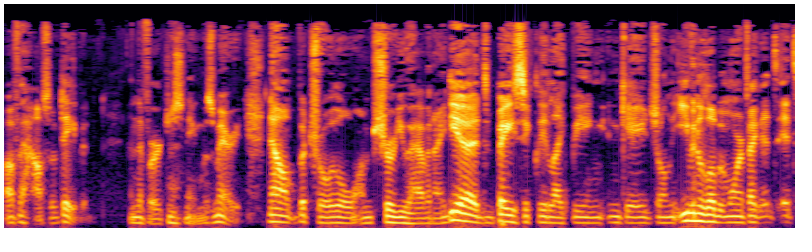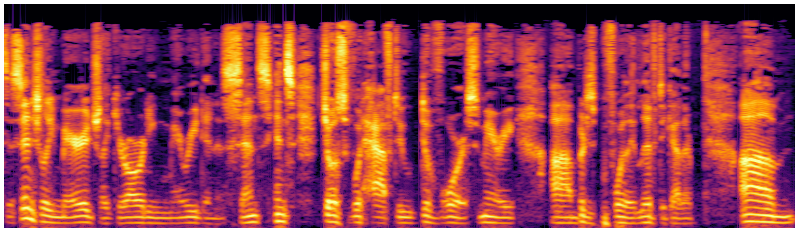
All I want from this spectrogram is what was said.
of the house of David and the virgin's name was Mary. Now, betrothal, I'm sure you have an idea. It's basically like being engaged only, even a little bit more. In fact, it's, it's essentially marriage, like you're already married in a sense. Hence, Joseph would have to divorce Mary, uh, but it's before they live together. Um,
